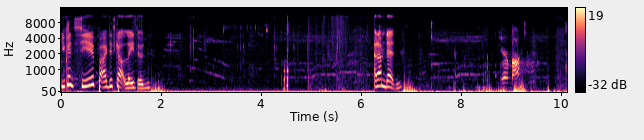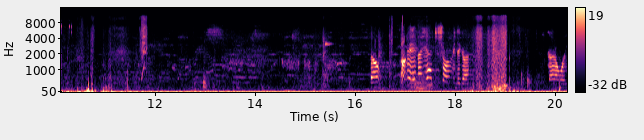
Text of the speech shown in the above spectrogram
You can see it, but I just got lasered. And I'm dead. You're about to. Nope. Okay, now you have to show me the gun. Gotta wait.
